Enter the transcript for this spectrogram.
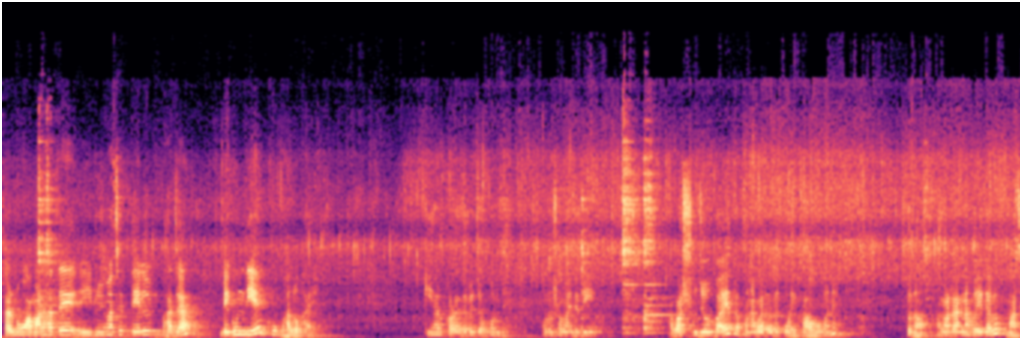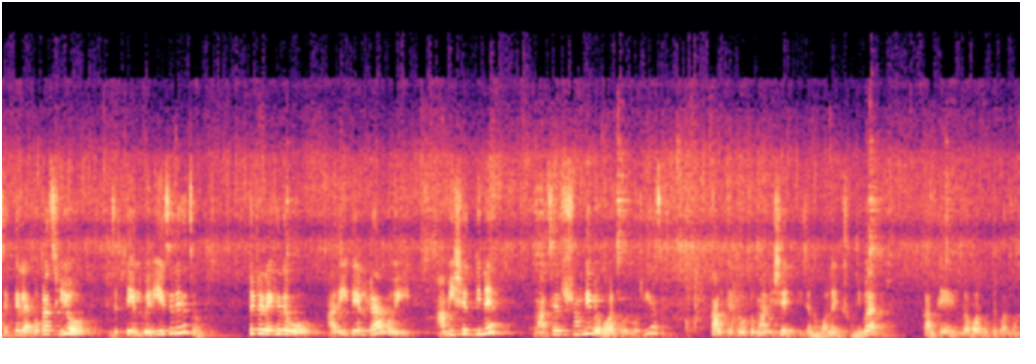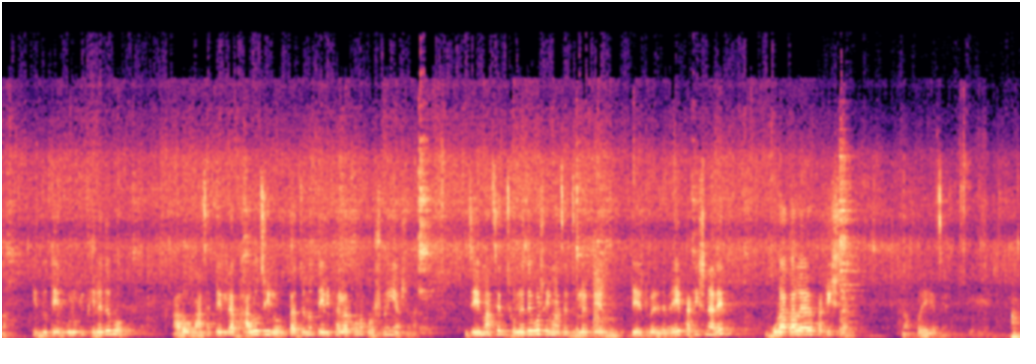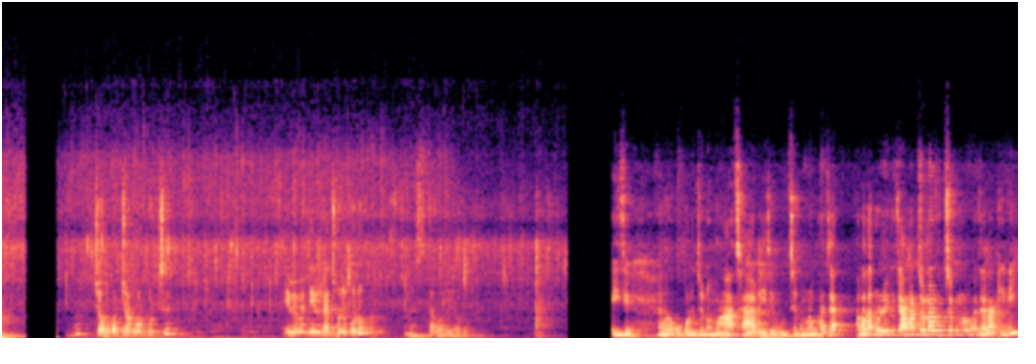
কারণ ও আমার হাতে এই রুই মাছের তেল ভাজা বেগুন দিয়ে খুব ভালো খায়। কী আর করা যাবে, যখন কোনো সময় যদি আবার সুযোগ হয়, তখন আবার ওদের করে খাওয়াবো ওখানে। তো না, আমার রান্না হয়ে গেল। মাছের তেল এতটা ছিল যে তেল বেরিয়েছে দেখেছ? তো এটা রেখে দেবো। আর এই তেলটা ওই আমিষের দিনে মাছের সঙ্গে ব্যবহার করব, ঠিক আছে? কালকে তো তোমার ইসে, কী যেন বলে, শনিবার, কালকে ব্যবহার করতে পারব না। কিন্তু তেলগুলো কি ফেলে দেবো? আরও মাছের তেলটা ভালো ছিল, তার জন্য তেল ফেলার কোনো প্রশ্নই আসে না। যে মাছের ঝোলে দেবো, সেই মাছের ঝোলের টেস্ট বেড়ে যাবে। এই ফাটিস না রে, বুড়া কালে আর ফাটিস না। না, হয়ে গেছে। চড়বড় চড়বড় করছে। এভাবে তেলটা ঝরে পড়ুক তাহলেই হবে। এই যে আহ, ওপরের জন্য মাছ আর এই যে উচ্ছে কুমড়ো ভাজা আলাদা করে রেখেছি। আমার জন্য আর উচ্ছে কুমড়ো ভাজা রাখিনি।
